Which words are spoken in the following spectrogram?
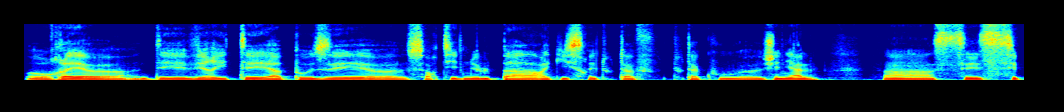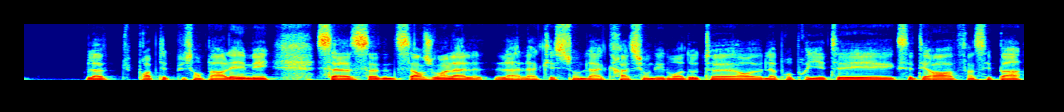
aurait des vérités à poser sorties de nulle part et qui serait tout à, tout à coup génial. Enfin, c'est là tu pourras peut-être plus en parler, mais ça, ça, rejoint la, la, question de la création des droits d'auteur, de la propriété, etc. Enfin, c'est pas,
